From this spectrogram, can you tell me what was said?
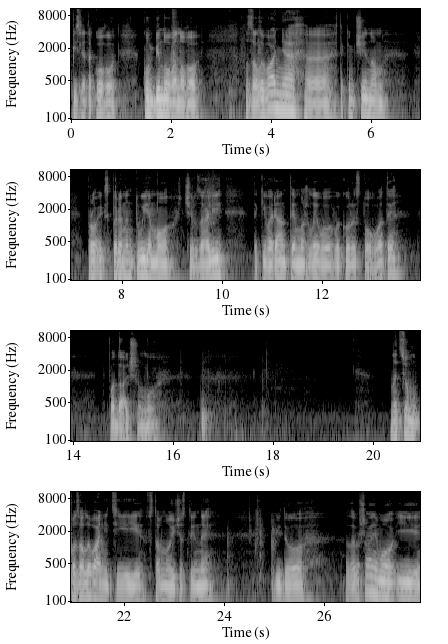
після такого комбінованого заливання. Е, Таким чином проекспериментуємо, чи взагалі такі варіанти можливо використовувати в подальшому. На цьому по заливанні цієї вставної частини відео завершаємо. І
